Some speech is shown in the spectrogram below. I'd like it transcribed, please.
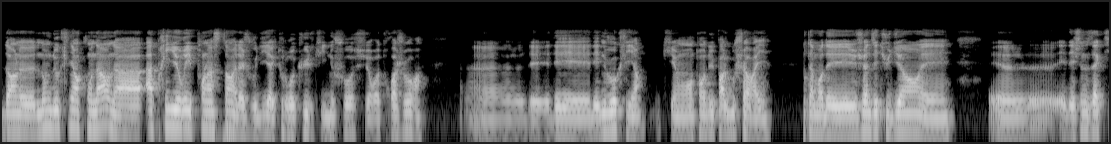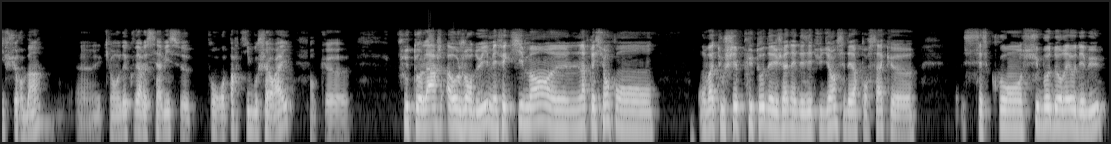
dans le nombre de clients qu'on a, on a a priori pour l'instant, et là je vous dis avec tout le recul qu'il nous faut sur trois jours, des, des, des, nouveaux clients qui ont entendu par le bouche à oreille, notamment des jeunes étudiants et, et des jeunes actifs urbains euh, qui ont découvert le service pour partie bouche à oreille. Donc euh, plutôt large à aujourd'hui, mais effectivement euh, l'impression qu'on on va toucher plutôt des jeunes et des étudiants. C'est d'ailleurs pour ça que c'est ce qu'on subodorait au début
